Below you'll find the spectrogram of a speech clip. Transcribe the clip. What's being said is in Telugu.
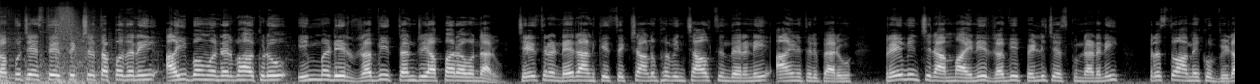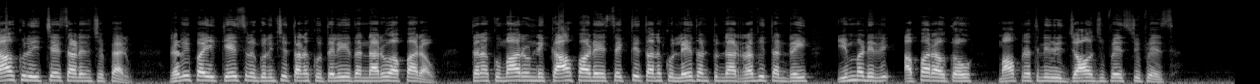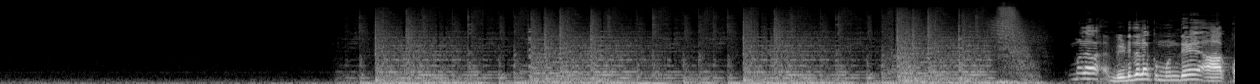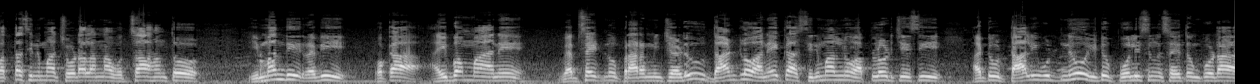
తప్పు చేస్తే శిక్ష తప్పదని ఐబొమ్మ నిర్వాహకుడు ఇమ్మడి రవి తండ్రి అప్పారావు అన్నారు. చేసిన నేరానికి శిక్ష అనుభవించాల్సిందేనని ఆయన తెలిపారు. ప్రేమించిన అమ్మాయిని రవి పెళ్ళి చేసుకున్నాడని ప్రస్తుతం ఆమెకు విడాకులు ఇచ్చేశాడని చెప్పారు. రవిపై కేసుల గురించి తనకు తెలియదన్నారు అప్పారావు. తన కుమారుణ్ణి కాపాడే శక్తి తనకు లేదంటున్న రవి తండ్రి ఇమ్మడి అప్పారావుతో మా ప్రతినిధి జార్జ్ ఫేస్ టు ఫేస్ సినిమాల విడుదలకు ముందే ఆ కొత్త సినిమా చూడాలన్న ఉత్సాహంతో ఇమ్మంది రవి ఒక ఐబొమ్మ అనే వెబ్సైట్ను ప్రారంభించాడు. దాంట్లో అనేక సినిమాలను అప్లోడ్ చేసి అటు టాలీవుడ్ను ఇటు పోలీసులను సైతం కూడా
